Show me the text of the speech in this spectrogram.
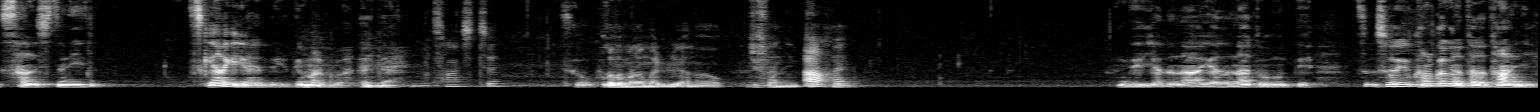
産室に付けなきゃいけないんでデンマークは大体、産室？そう子供。が生まれるあの受産人あはい。で嫌だな嫌だなと思ってそそういう感覚がただ単に。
